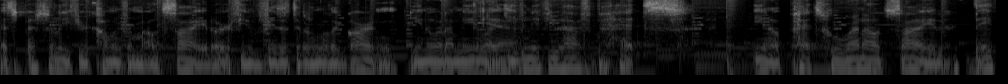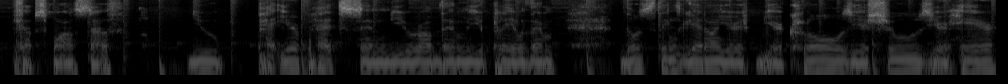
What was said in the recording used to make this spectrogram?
especially if you're coming from outside or if you visited another garden. You know what I mean? Like, yeah. even if you have pets, you know, pets who run outside, they pick up small stuff. You pet your pets and you rub them, you play with them. Those things get on your your clothes, your shoes, your hair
